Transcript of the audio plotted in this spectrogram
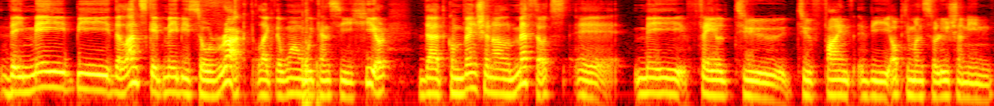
they may be, the landscape may be so rugged, like the one we can see here, that conventional methods uh, may fail to to find the optimum solution in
